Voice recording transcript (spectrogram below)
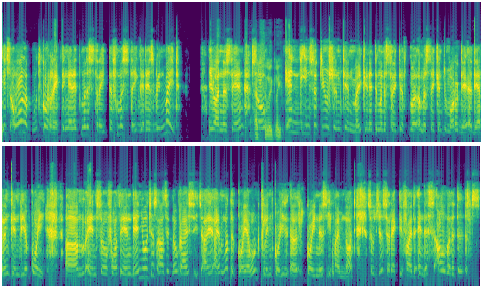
It's all about correcting an administrative mistake that has been made. You understand? So Absolutely. Any institution can make an administrative mistake, and tomorrow Darren can be a Khoi, um, and so forth. And then you'll just ask it, no, guys, I, I'm not a Khoi. I won't claim Khoi, uh, coyness if I'm not. So just rectify it. And that's all what it is.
